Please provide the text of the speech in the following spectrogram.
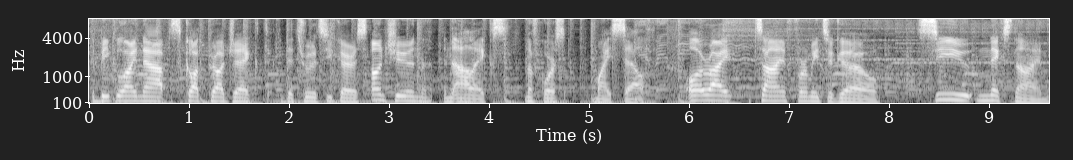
The big lineup Scot Project, The Thrillseekers, Ontune, and Alex, and of course, myself. Alright, time for me to go. See you next time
